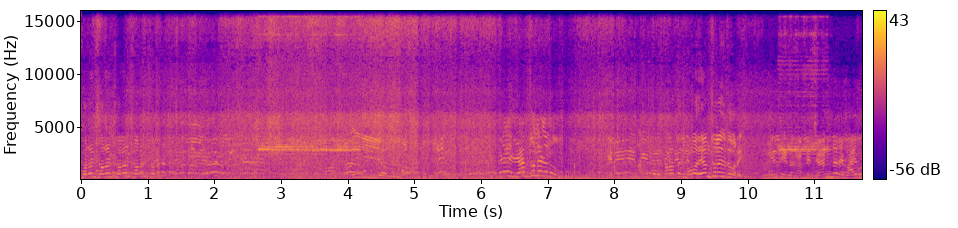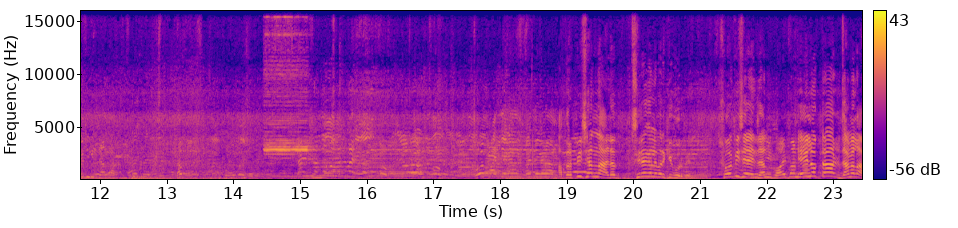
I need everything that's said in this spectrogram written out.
সরেন সরেন সরেন সরেন সরেন। র্যাম চলে যেতে পারে। আপনি যান না রে ভাই ওইদিকে যান না। আপনার পিছান না এটা ছিঁড়ে গেলে এবার কি করবেন? সবাই পিছিয়ে যান। এই লোকটা ঝামেলা।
